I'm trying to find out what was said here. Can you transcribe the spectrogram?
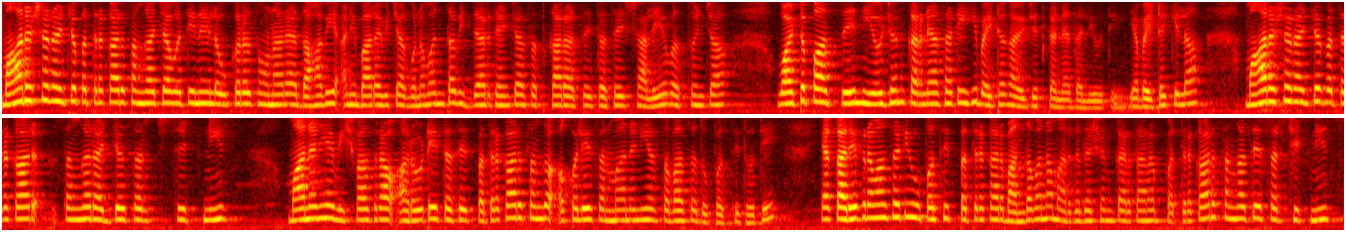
महाराष्ट्र राज्य पत्रकार संघाच्या वतीने लवकरच होणाऱ्या दहावी आणि बारावीच्या गुणवंत विद्यार्थ्यांच्या सत्काराचे तसेच शालेय वस्तूंच्या वाटपाचे नियोजन करण्यासाठी ही बैठक आयोजित करण्यात आली होती. या बैठकीला महाराष्ट्र राज्य पत्रकार संघ राज्य सरचिटणीस माननीय विश्वासराव आरोटे तसेच पत्रकार संघ अकोले सन्माननीय सभासद उपस्थित होते. या कार्यक्रमासाठी उपस्थित पत्रकार बांधवांना मार्गदर्शन करताना पत्रकार संघाचे सरचिटणीस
